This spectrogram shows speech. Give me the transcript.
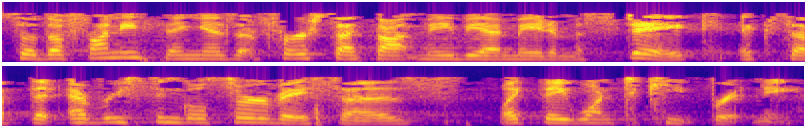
So the funny thing is at first I thought maybe I made a mistake, except that every single survey says like they want to keep Brittany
